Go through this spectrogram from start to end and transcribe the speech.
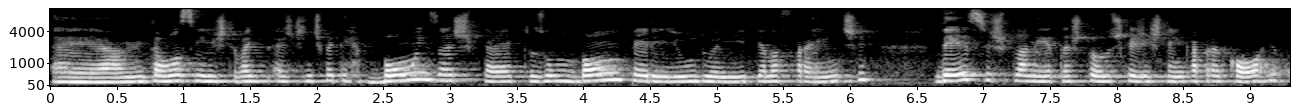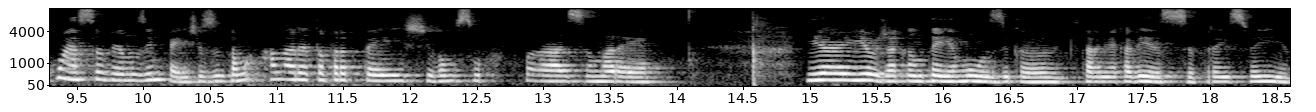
É, então, assim, a gente, vai, a gente vai ter bons aspectos, um bom período aí pela frente desses planetas todos que a gente tem em Capricórnio com essa Vênus em Peixes. Então, a maré tá para peixe, vamos surfar essa maré. E aí, eu já cantei a música que tá na minha cabeça para isso aí.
